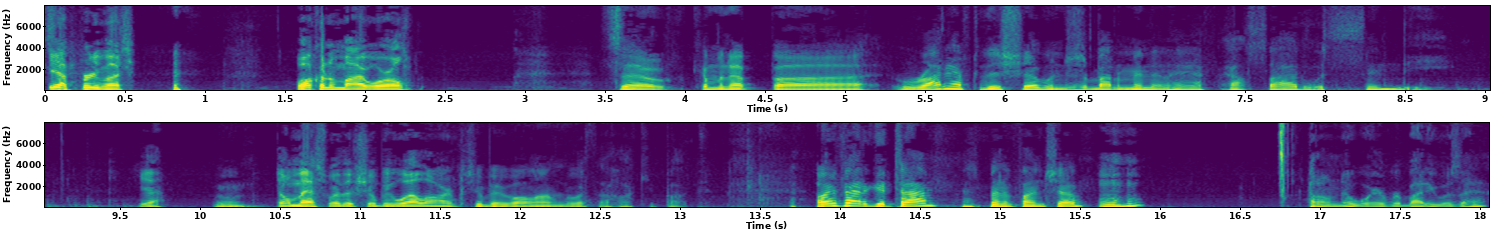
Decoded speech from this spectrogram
Yeah, pretty much. Welcome to my world. So coming up uh, right after this show in just about a minute and a half, outside with Cindy. Yeah. Mm. Don't mess with her. She'll be well armed. She'll be well armed with a hockey puck. oh, we've had a good time. It's been a fun show. Mm-hmm. I don't know where everybody was at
